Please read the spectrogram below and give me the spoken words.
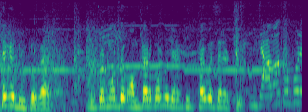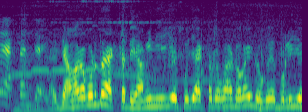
থেকে দুটো ব্যাস। দুটোর মধ্যে কম্পেয়ার করব যেটা ঠিক থাকবে সেটা ঠিক। জামা কাপড়ে একটা যাই জামা কাপড় তো একটা একটাতে আমি নিয়ে গিয়ে সোজা একটা দোকানে ঢোকাই ঢোকে বলি যে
